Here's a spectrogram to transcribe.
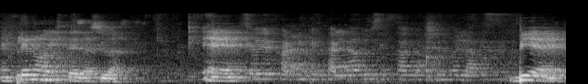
en pleno oeste de la ciudad Eh, Soy del jardín que está al lado y se está cayendo la Bien.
